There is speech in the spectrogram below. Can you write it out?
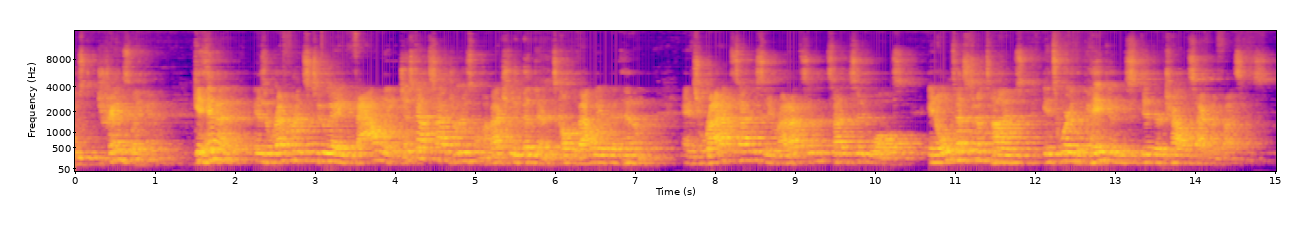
used to translate him. Gehenna is a reference to a valley just outside Jerusalem. I've actually been there. It's called the Valley of Hinnom. And it's right outside the city, right outside the city walls. In Old Testament times, it's where the pagans did their child sacrifices.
